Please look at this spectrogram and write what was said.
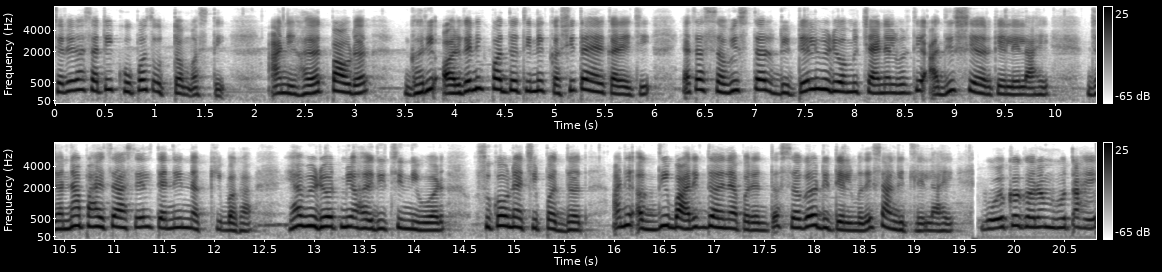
शरीरासाठी खूपच उत्तम असते. आणि हळद पावडर घरी ऑर्गॅनिक पद्धतीने कशी तयार करायची याचा सविस्तर डिटेल व्हिडिओ मी चॅनलवरती आधीच शेअर केलेला आहे. ज्यांना पाहायचं असेल त्यांनी नक्की बघा. ह्या व्हिडिओत मी हळदीची निवड सुकवण्याची पद्धत आणि अगदी बारीक दळण्यापर्यंत सगळं डिटेलमध्ये सांगितलेलं आहे. बोळकं गरम होत आहे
